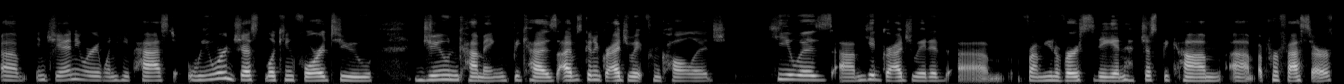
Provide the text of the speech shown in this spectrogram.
um, in January when he passed, we were just looking forward to June coming because I was going to graduate from college. He was um, he had graduated um, from university and had just become um, a professor,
